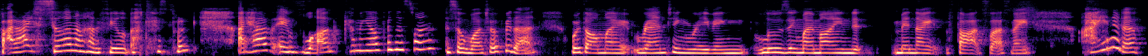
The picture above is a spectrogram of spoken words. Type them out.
But I still don't know how to feel about this book. I have a vlog coming out for this one. So watch out for that with all my ranting, raving, losing my mind midnight thoughts last night. I ended up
